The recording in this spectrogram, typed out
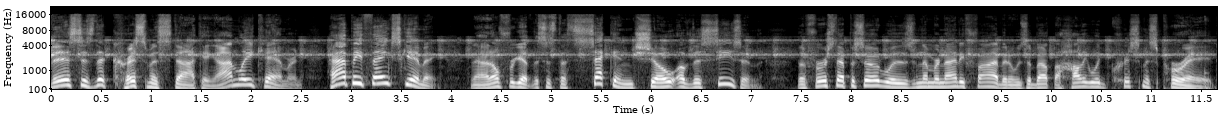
This is the Christmas stocking. I'm Lee Cameron. Happy Thanksgiving. Now, don't forget, this is the second show of the season. The first episode was number 95, and it was about the Hollywood Christmas Parade.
